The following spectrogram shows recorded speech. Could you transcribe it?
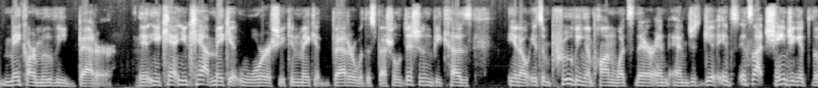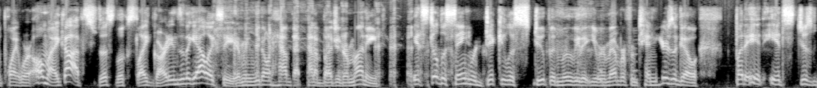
make our movie better. It, you can't you can't make it worse. You can make it better with a special edition because you know it's improving upon what's there and and just get it's it's not changing it to the point where oh my god this looks like guardians of the galaxy. I mean we don't have that kind of budget or money. It's still the same ridiculous stupid movie that you remember from 10 years ago but it it's just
